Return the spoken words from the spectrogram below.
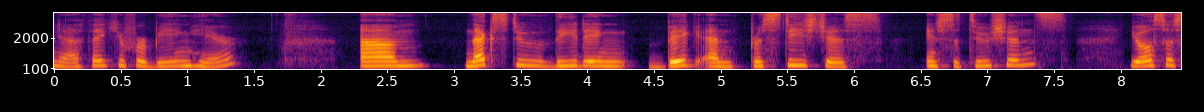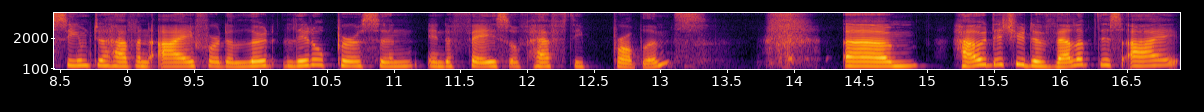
Yeah, thank you for being here. Um, next to leading big and prestigious institutions, you also seem to have an eye for the little person in the face of hefty problems. Um, how did you develop this eye,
